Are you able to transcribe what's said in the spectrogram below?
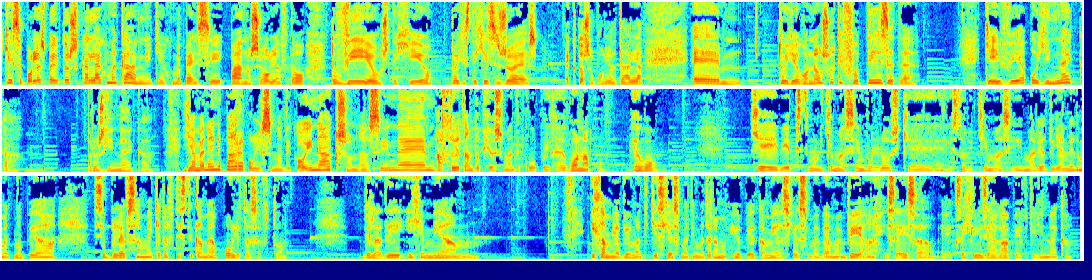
και σε πολλές περιπτώσεις καλά έχουμε κάνει και έχουμε πέσει πάνω σε όλο αυτό το βίαιο στοιχείο που έχει στοιχήσει ζωές εκτός από όλα τα άλλα. Ε, το γεγονός ότι φωτίζεται και η βία από γυναίκα προς γυναίκα για μένα είναι πάρα πολύ σημαντικό. Είναι άξονας, είναι... Αυτό ήταν το πιο σημαντικό που είχα εγώ να πω. Εγώ. Και η επιστημονική μας σύμβουλος και η ιστορική μας η Μαρία του Γιαννίδου με την οποία συμπλέψαμε και ταυτιστήκαμε απόλυτα σε αυτό. Δηλαδή είχε μία... Είχα μια βιωματική σχέση με τη μητέρα μου, η οποία καμία σχέση με, με βία, ίσα ίσα εξεχείλιζε αγάπη αυτή η γυναίκα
